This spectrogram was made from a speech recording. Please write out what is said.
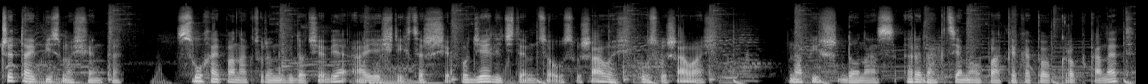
Czytaj Pismo Święte. Słuchaj Pana, który mówi do Ciebie, a jeśli chcesz się podzielić tym, co usłyszałeś, usłyszałaś, napisz do nas redakcja małpa.kekako.net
